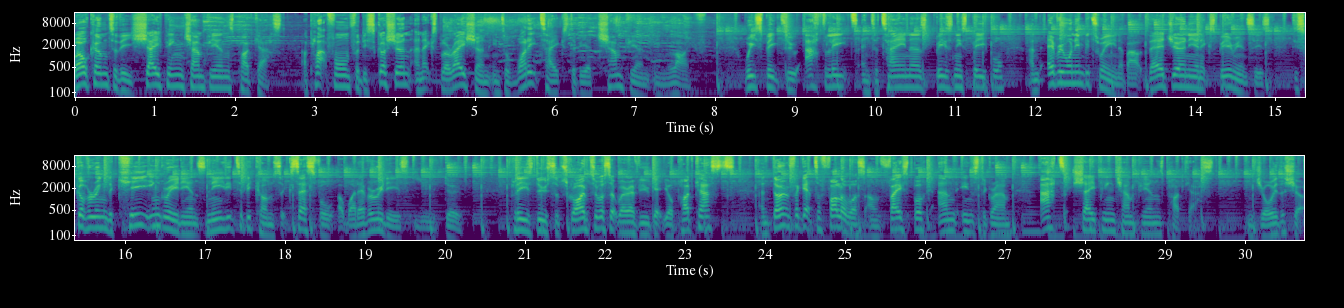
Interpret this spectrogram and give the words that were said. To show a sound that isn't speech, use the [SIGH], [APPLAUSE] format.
Welcome to the Shaping Champions podcast, a platform for discussion and exploration into what it takes to be a champion in life. We speak to athletes, entertainers, business people, and everyone in between about their journey and experiences, discovering the key ingredients needed to become successful at whatever it is you do. Please do subscribe to us at wherever you get your podcasts, and don't forget to follow us on Facebook and Instagram at Shaping Champions Podcast. Enjoy the show.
